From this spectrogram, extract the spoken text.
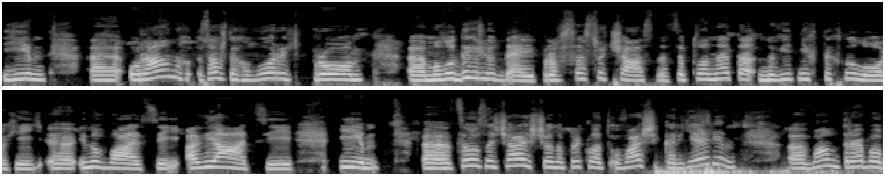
і е, Уран завжди говорить про е, молодих людей, про все сучасне. Це планета новітніх технологій, е, інновацій, авіації. І це означає, що, наприклад, у вашій кар'єрі вам треба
